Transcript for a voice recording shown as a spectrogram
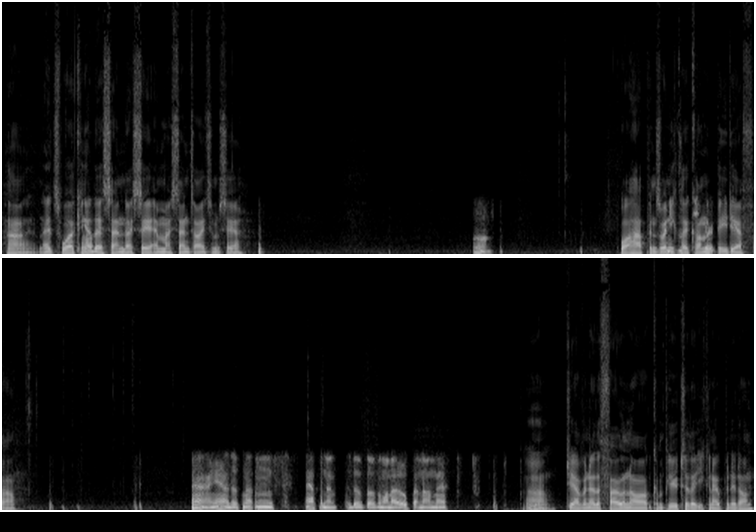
Huh. It's working Um, at this end. I see it in my sent items here. Hmm. What happens when you click on the PDF file? Yeah, yeah, there's nothing's happening. It just doesn't want to open on there. Oh, do you have another phone or computer that you can open it on?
